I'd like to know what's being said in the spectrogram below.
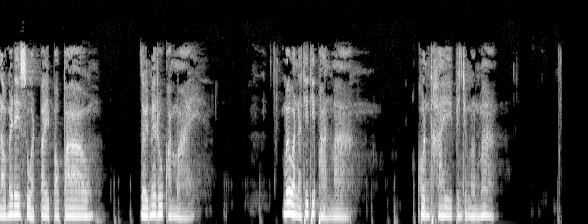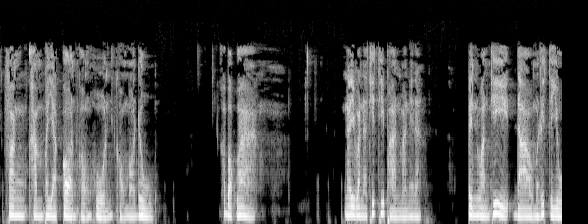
เราไม่ได้สวดไปเปล่าๆ โดยไม่รู้ความหมาย เมื่อวันอาทิตย์ที่ผ่านมา คนไทยเป็นจำนวนมาก ฟังคำพยากรณ์ของโหนของหมอดู เขาบอกว่า ในวันอาทิตย์ที่ผ่านมาเนี่ยนะ เป็นวันที่ดาวมฤตยู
